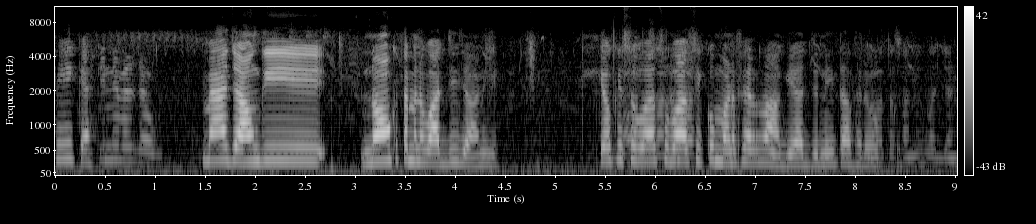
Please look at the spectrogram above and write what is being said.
ਠੀਕ ਹੈ ਕਿੰਨੇ ਵਜੇ ਜਾਓਗੇ ਮੈਂ ਜਾਊਂਗੀ 9 ਤਾਂ ਮੈਨੂੰ ਵੱਜ ਹੀ ਜਾਣਗੇ। ਕਿਉਂਕਿ ਸਵੇਰ ਸਵੇਰ ਅਸੀਂ ਘੁੰਮਣ ਫਿਰਨ ਆ ਗਏ ਅੱਜ ਨਹੀਂ ਤਾਂ ਫਿਰ ਉਹ ਤਾਂ ਸਾਨੂੰ ਵੱਜਣ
